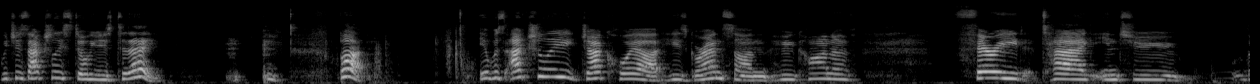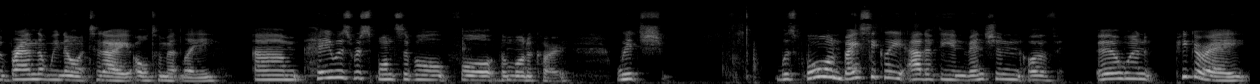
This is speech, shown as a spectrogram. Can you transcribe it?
which is actually still used today. but it was actually Jack Heuer, his grandson, who kind of ferried Tag into the brand that we know it today, ultimately. Um, he was responsible for the Monaco, which was born basically out of the invention of Erwin Piquerez,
